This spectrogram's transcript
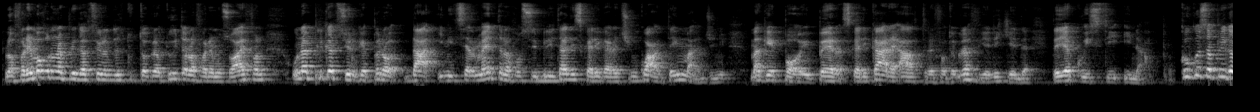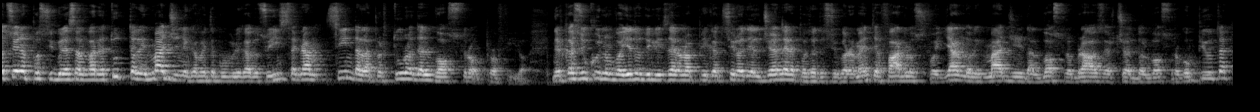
Lo faremo con un'applicazione del tutto gratuita, lo faremo su iPhone, un'applicazione che però dà inizialmente la possibilità di scaricare 50 immagini, ma che poi per scaricare altre fotografie richiede degli acquisti in app. Con questa applicazione è possibile salvare tutte le immagini che avete pubblicato su Instagram sin dall'apertura del vostro profilo. Nel caso in cui non vogliate utilizzare un'applicazione del genere potete sicuramente farlo sfogliando le immagini dal vostro browser, cioè dal vostro computer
